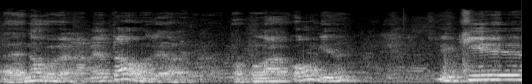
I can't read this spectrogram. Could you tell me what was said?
é, não governamental, é, popular ONG, né? e que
